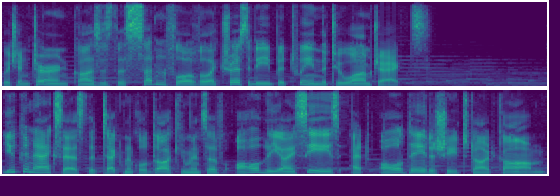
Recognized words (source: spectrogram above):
which in turn causes the sudden flow of electricity between the two objects. You can access the technical documents of all the ICs at alldatasheet.com.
